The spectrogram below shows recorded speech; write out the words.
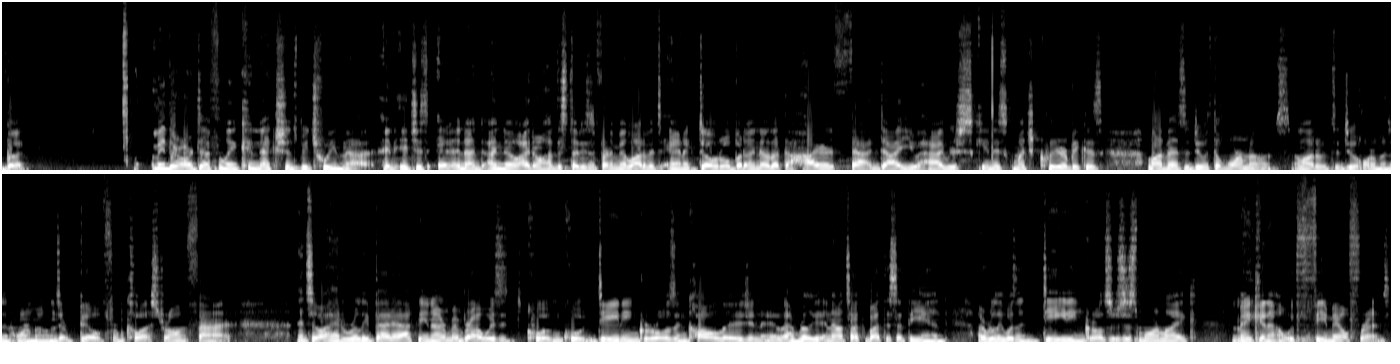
but I mean, there are definitely connections between that, and it just and, and I, I, know I don't have the studies in front of me. A lot of it's anecdotal, but I know that the higher fat diet you have, your skin is much clearer because a lot of it has to do with the hormones. A lot of it to do with hormones, and hormones are built from cholesterol and fat. And so I had really bad acne, and I remember I was quote unquote dating girls in college, and I really and I'll talk about this at the end. I really wasn't dating girls; it was just more like making out with female friends.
